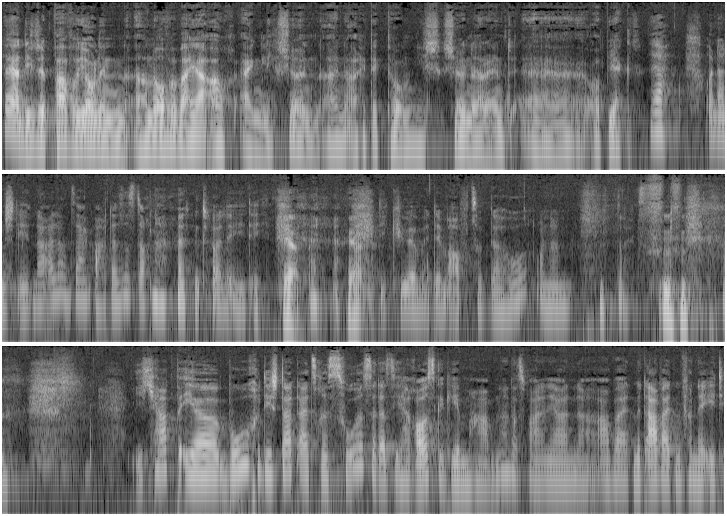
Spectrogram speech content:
ja. ja, diese Pavillon in Hannover war ja auch eigentlich schön. Ein architektonisch schöner äh, Objekt. Ja, und dann stehen da alle und sagen, ach, das ist doch eine, eine tolle Idee. Ja. ja. Die Kühe mit dem Aufzug da hoch und dann Ich habe Ihr Buch Die Stadt als Ressource, das Sie herausgegeben haben. Ne? Das war ja eine Arbeit mit Arbeiten von der ETH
